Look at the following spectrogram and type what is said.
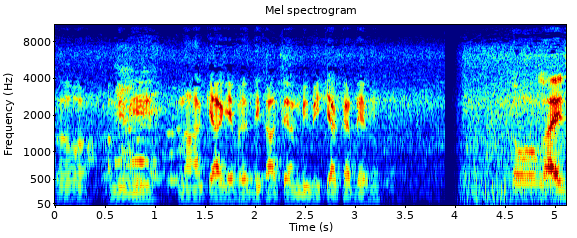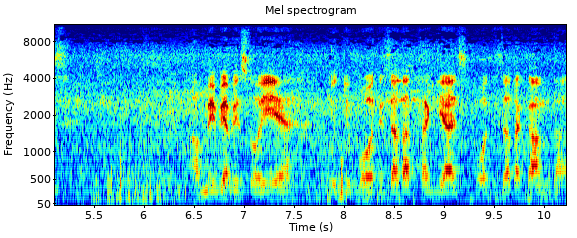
तो अम्मी भी नहा के आ गया, फिर दिखाते अम्मी भी क्या कर रहे अभी तो गाइज़ अम्मी भी अभी सोई है, क्योंकि बहुत ही ज़्यादा थक गया आज, बहुत ही ज़्यादा काम था।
